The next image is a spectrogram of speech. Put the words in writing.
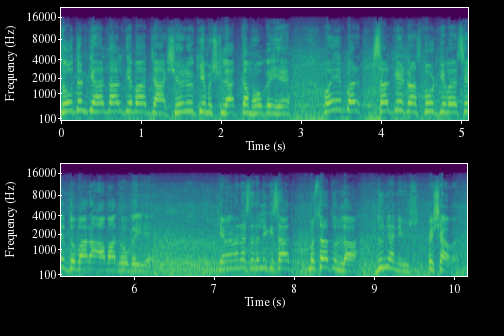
دو دن کی ہڑتال کے بعد جہاں شہریوں کی مشکلات کم ہو گئی ہے، وہیں پر سڑکیں ٹرانسپورٹ کی وجہ سے دوبارہ آباد ہو گئی ہے۔ کیمرہ مین اسد علی کے ساتھ مسرت اللہ، دنیا نیوز، پشاور۔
